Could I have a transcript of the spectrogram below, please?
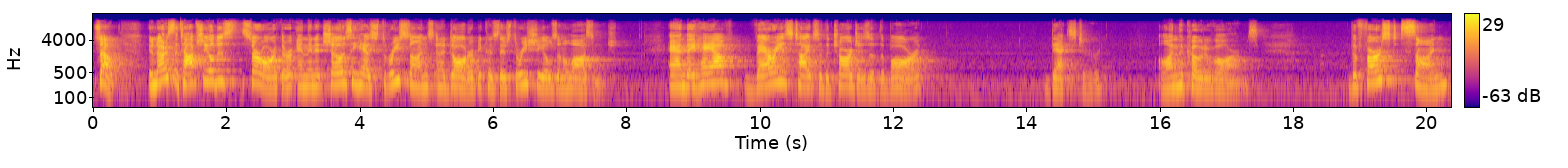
So, you'll notice the top shield is Sir Arthur, and then it shows he has three sons and a daughter because there's three shields and a lozenge. And they have various types of the charges of the bar, Dexter, on the coat of arms. The first son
